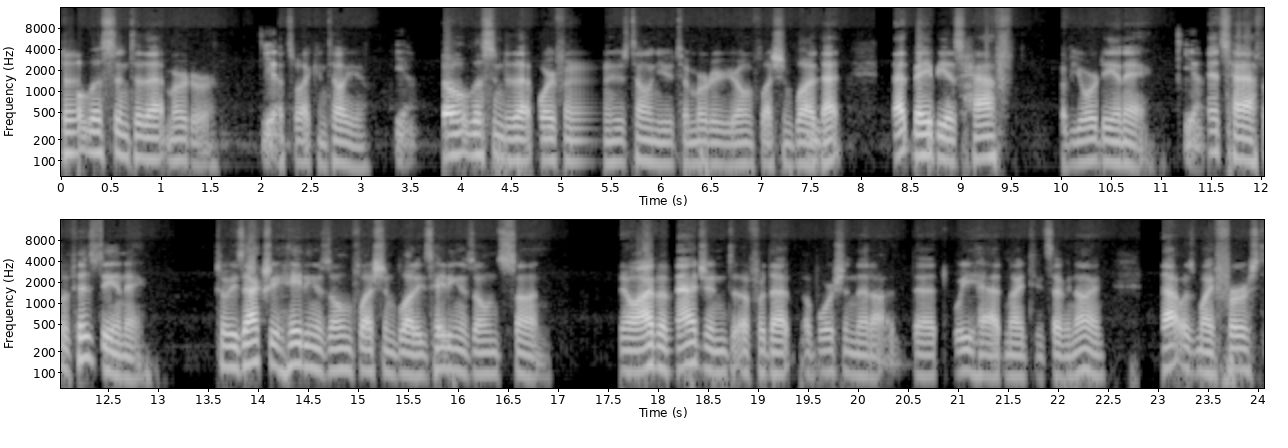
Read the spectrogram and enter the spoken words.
don't listen to that murderer. Yeah. That's what I can tell you. Yeah. Don't listen to that boyfriend who's telling you to murder your own flesh and blood. Mm. That that baby is half of your DNA. Yeah. It's half of his DNA. So he's actually hating his own flesh and blood. He's hating his own son. You know, I've imagined uh, for that abortion that uh, that we had in 1979, that was my first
